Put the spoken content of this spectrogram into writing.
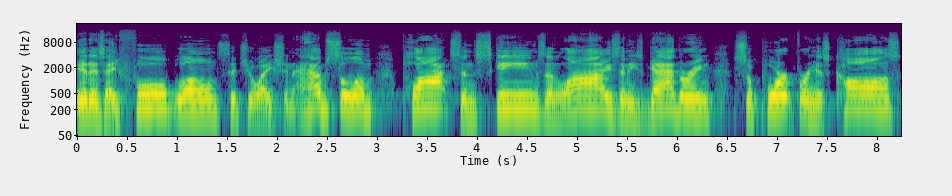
It is a full blown situation. Absalom plots and schemes and lies, and he's gathering support for his cause,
